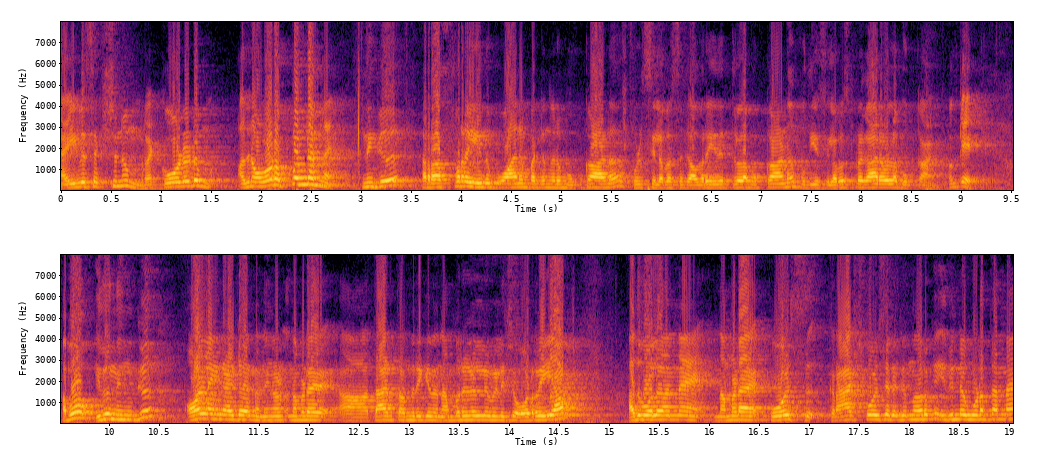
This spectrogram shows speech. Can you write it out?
ലൈവ് സെക്ഷനും റെക്കോർഡഡും അതിനോടൊപ്പം തന്നെ നിങ്ങൾക്ക് റെഫർ ചെയ്ത് പോകാനും പറ്റുന്ന ഒരു ബുക്കാണ് ഫുൾ സിലബസ് കവർ ചെയ്തിട്ടുള്ള ബുക്കാണ് പുതിയ സിലബസ് പ്രകാരമുള്ള ബുക്കാണ് ഓക്കെ അപ്പോൾ ഇത് നിങ്ങൾക്ക് ഓൺലൈനായിട്ട് തന്നെ നിങ്ങൾ നമ്മുടെ താഴെ തന്നിരിക്കുന്ന നമ്പറുകളിൽ വിളിച്ച് ഓർഡർ ചെയ്യാം. അതുപോലെ തന്നെ നമ്മുടെ കോഴ്സ് ക്രാഷ് കോഴ്സ് എടുക്കുന്നവർക്ക് ഇതിന്റെ കൂടെ തന്നെ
